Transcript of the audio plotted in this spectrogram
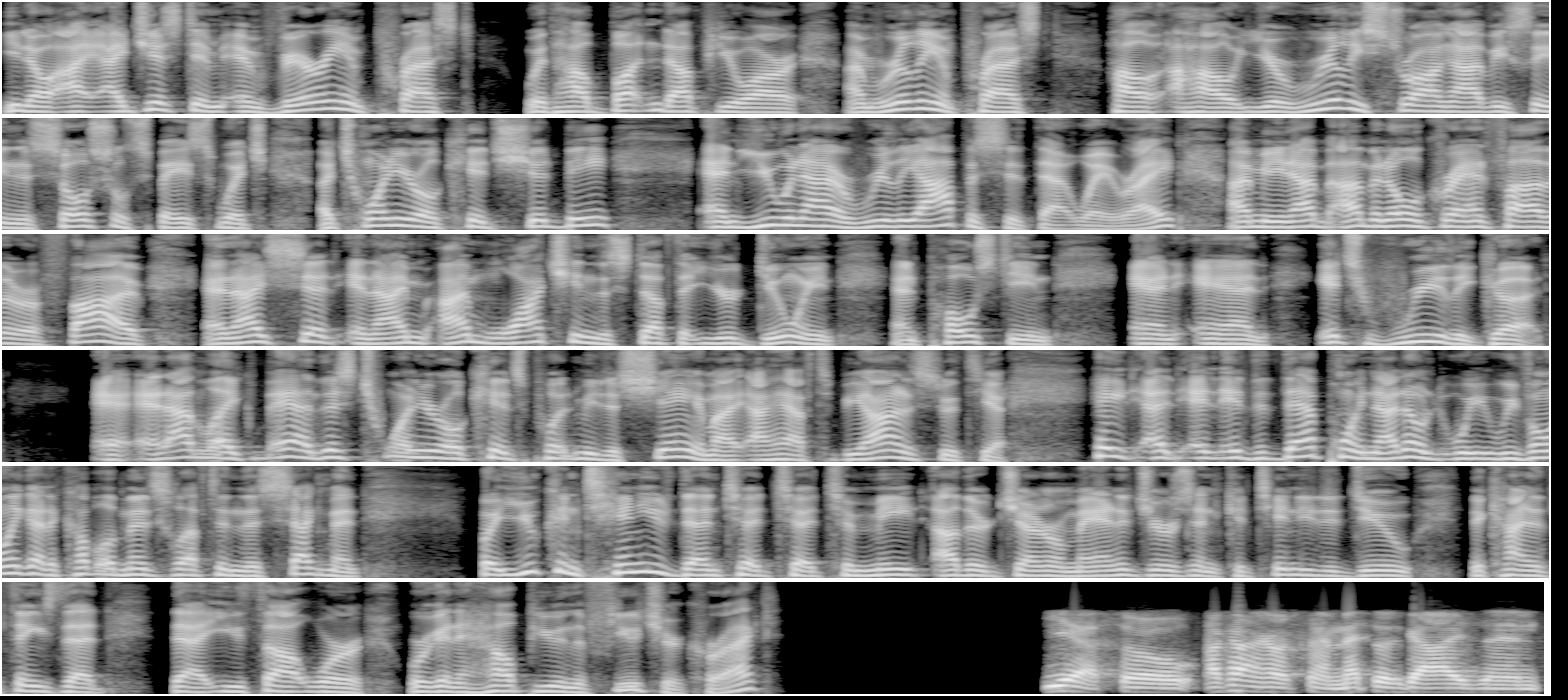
you know, I, I just am, am very impressed with how buttoned up you are. I'm really impressed how how you're really strong, obviously in the social space, which a 20 year old kid should be. And you and I are really opposite that way, right? I mean, I'm I'm an old grandfather of five, and I sit and I'm I'm watching the stuff that you're doing and posting, and and it's really good. A- And I'm like, man, this 20 year old kid's putting me to shame. I, I have to be honest with you. Hey, and, and at that point, I don't. We we've only got a couple of minutes left in this segment, but you continued then to to to meet other general managers and continue to do the kind of things that that you thought were were going to help you in the future. Correct? Yeah, so I kind of understand. I met those guys, and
